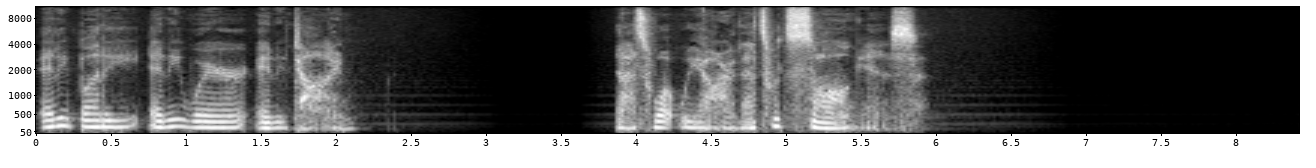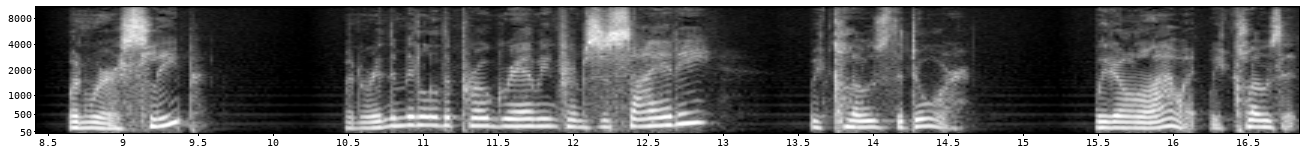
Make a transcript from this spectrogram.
anybody, anywhere, anytime. That's what we are. That's what song is. When we're asleep, when we're in the middle of the programming from society, we close the door. We don't allow it. We close it.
